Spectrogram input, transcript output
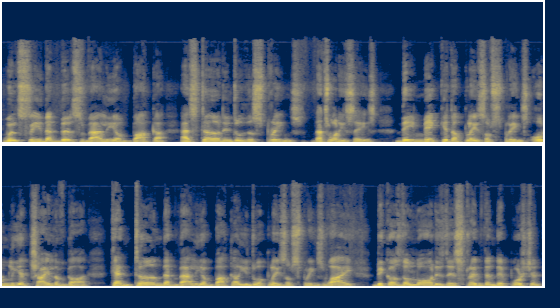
will see that this valley of Baca has turned into the springs. That's what he says. They make it a place of springs. Only a child of God can turn that valley of Baca into a place of springs. Why? Because the Lord is their strength and their portion.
